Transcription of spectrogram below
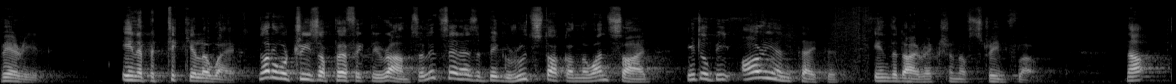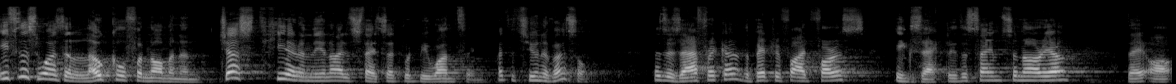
buried in a particular way. Not all trees are perfectly round. So let's say it has a big rootstock on the one side, it'll be orientated in the direction of stream flow. Now, if this was a local phenomenon just here in the United States, that would be one thing, but it's universal. This is Africa, the petrified forests, exactly the same scenario. They are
